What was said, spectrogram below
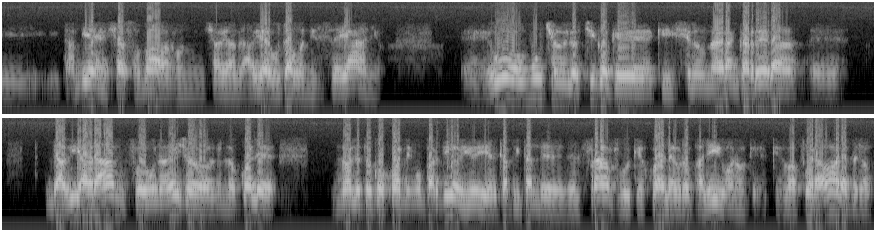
y, también ya asomaba, con, ya había, había debutado con 16 años. Eh, hubo muchos de los chicos que, que hicieron una gran carrera. Eh, David Abraham fue uno de ellos, en los cuales no le tocó jugar ningún partido y hoy el capitán del Frankfurt que juega la Europa League, bueno, que, que va afuera ahora, pero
